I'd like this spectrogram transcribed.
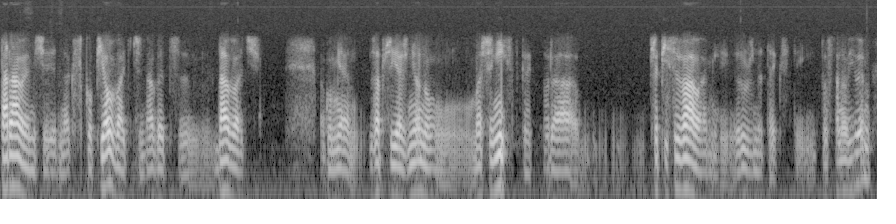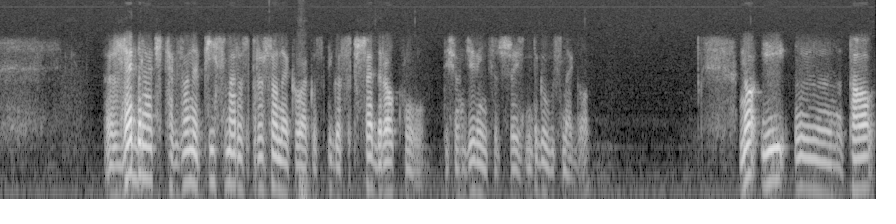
starałem się jednak skopiować, czy nawet dawać. Taką miałem zaprzyjaźnioną maszynistkę, która przepisywała mi różne teksty i postanowiłem zebrać tak zwane pisma rozproszone Kołakowskiego sprzed roku 1968. No i y, to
